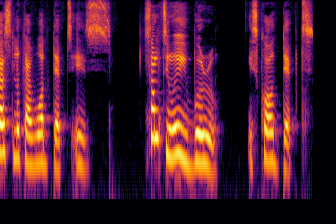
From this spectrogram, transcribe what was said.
First look at what debt is. Something where you borrow is called debt.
